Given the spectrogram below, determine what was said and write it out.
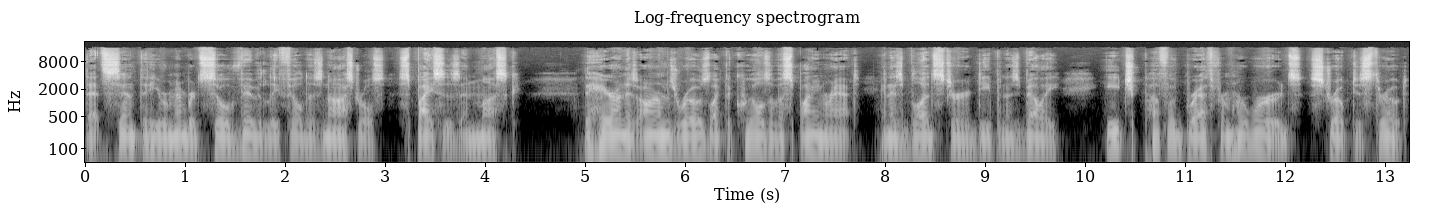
that scent that he remembered so vividly filled his nostrils, spices and musk. The hair on his arms rose like the quills of a spine rat, and his blood stirred deep in his belly. Each puff of breath from her words stroked his throat.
